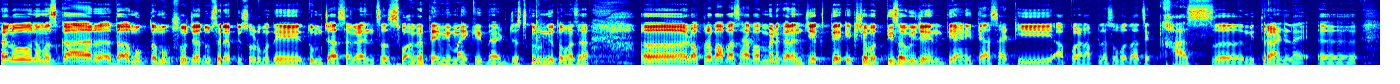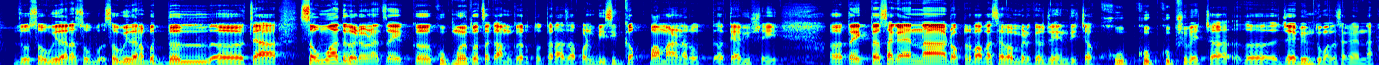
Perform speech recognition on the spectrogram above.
हॅलो नमस्कार. द अमुक तमुक शोच्या दुसऱ्या एपिसोडमध्ये तुमच्या सगळ्यांचं स्वागत आहे. मी माईक एकदा ॲडजस्ट करून घेतो माझा. डॉक्टर बाबासाहेब आंबेडकरांची एक ते एकशे बत्तीसावी जयंती आणि त्यासाठी आपण आपल्यासोबत आज एक खास मित्र आणला आहे जो संविधानासोब संविधानाबद्दल त्या संवाद घडवण्याचं एक खूप महत्त्वाचं काम करतो. तर आज आपण बेसिक गप्पा मारणार आहोत त्याविषयी. तर एक तर सगळ्यांना डॉक्टर बाबासाहेब आंबेडकर जयंतीच्या खूप खूप खूप शुभेच्छा. जय भीम तुम्हाला सगळ्यांना.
